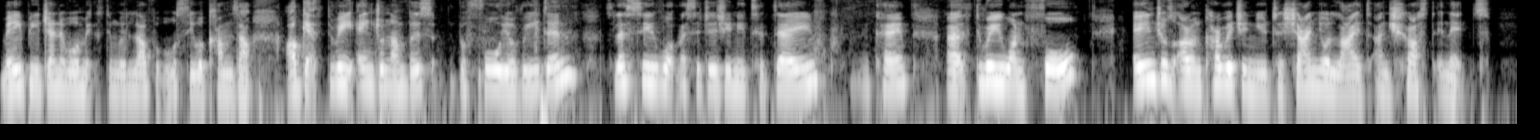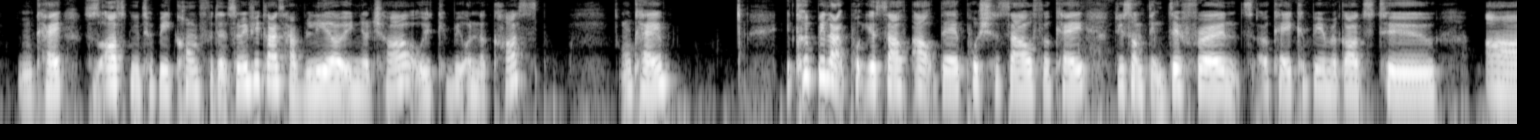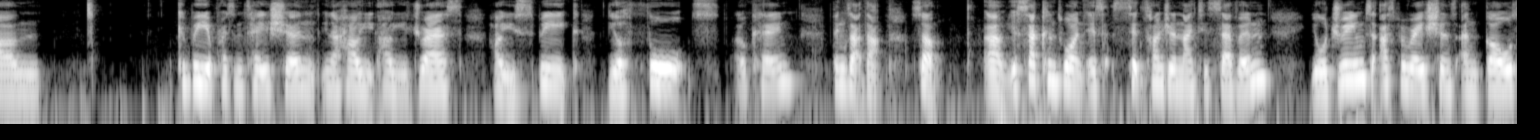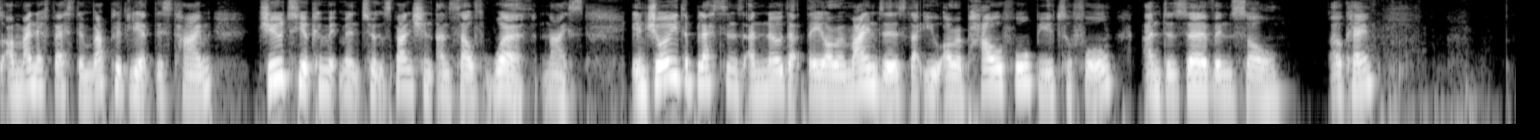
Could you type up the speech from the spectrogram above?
maybe general mixed in with love, but we'll see what comes out. I'll get three angel numbers before your reading. So let's see what messages you need today. Okay, uh, 314. Angels are encouraging you to shine your light and trust in it okay? So it's asking you to be confident. So if you guys have leo in your chart or you could be on the cusp okay? It could be like put yourself out there push yourself okay? Do something different okay? It could be in regards to um could be your presentation you know how you how you dress how you speak your thoughts okay? Things like that. So uh, your second one is 697 your dreams aspirations and goals are manifesting rapidly at this time due to your commitment to expansion and self-worth nice Enjoy the blessings and know that they are reminders that you are a powerful, beautiful, and deserving soul. Okay.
